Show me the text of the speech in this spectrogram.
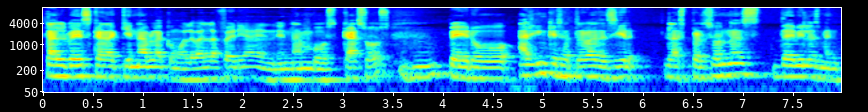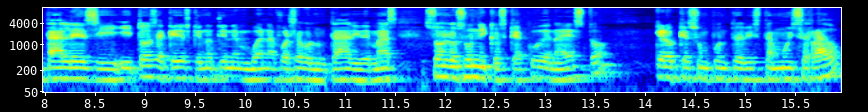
tal vez cada quien habla como le va en la feria en, ambos casos, pero alguien que se atreva a decir las personas débiles mentales y, todos aquellos que no tienen buena fuerza de voluntad y demás son los únicos que acuden a esto, creo que es un punto de vista muy cerrado,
